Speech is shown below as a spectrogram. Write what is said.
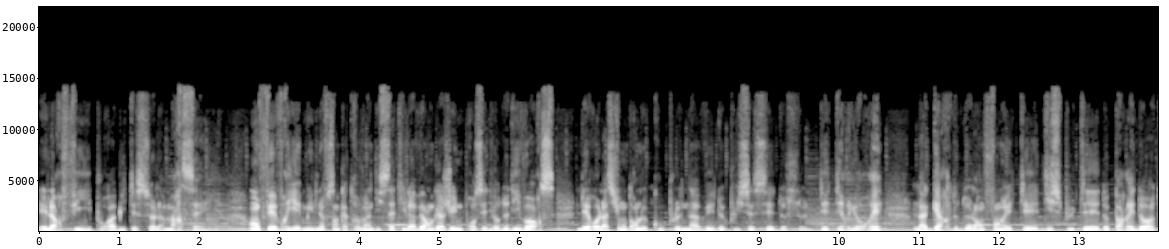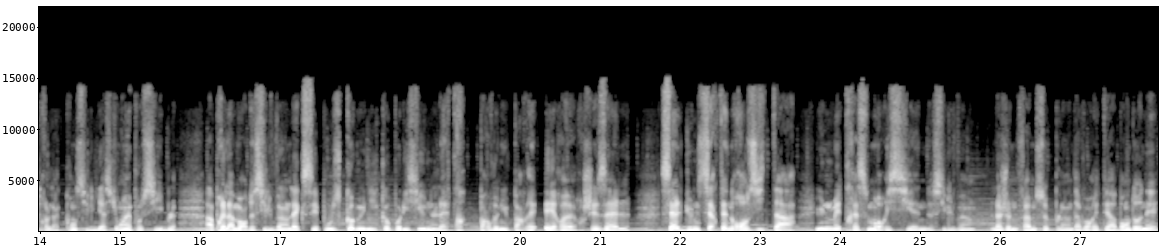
et leur fille pour habiter seul à Marseille. En février 1997, il avait engagé une procédure de divorce. Les relations dans le couple n'avaient depuis cessé de se détériorer. La garde de l'enfant était disputée de part et d'autre, la conciliation impossible. Après la mort de Sylvain, l'ex-épouse communique aux policiers une lettre parvenue par erreur chez elle, celle d'une certaine Rosita, une maîtresse mauricienne de Sylvain. La jeune femme se plaint d'avoir été abandonnée,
